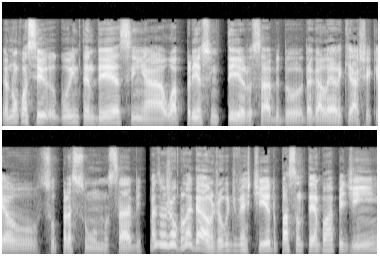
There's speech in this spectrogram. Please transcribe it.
Eu não consigo entender assim a, o apreço inteiro, sabe? Do, da galera que acha que é o supra-sumo, sabe? Mas é um jogo legal, um jogo divertido, passa um tempo rapidinho.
